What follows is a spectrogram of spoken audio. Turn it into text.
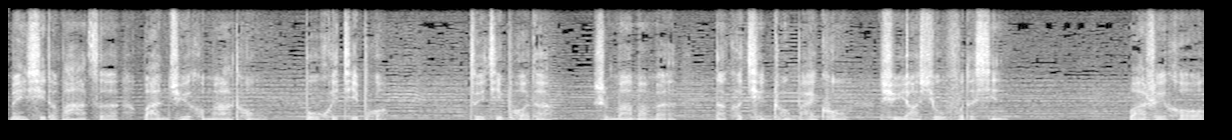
没洗的袜子、玩具和马桶不会挤破，最挤破的是妈妈们那颗千疮百孔、需要修复的心。娃睡后，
